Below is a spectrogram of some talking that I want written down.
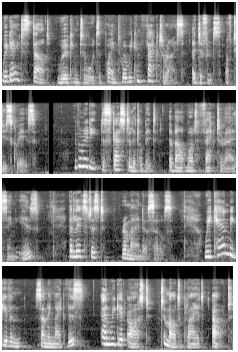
We're going to start working towards a point where we can factorize a difference of two squares. We've already discussed a little bit about what factorizing is, but let's just remind ourselves. We can be given something like this and we get asked to multiply it out.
